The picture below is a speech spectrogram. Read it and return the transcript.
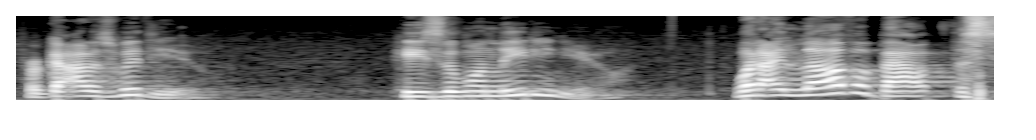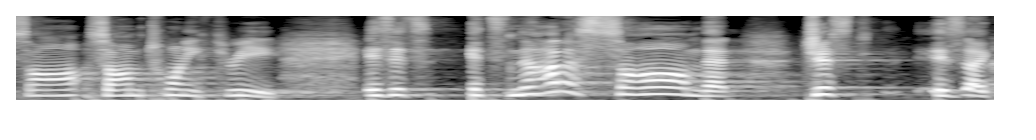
For God is with you, He's the one leading you. What I love about the Psalm, psalm 23 is it's, it's not a psalm that just is like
